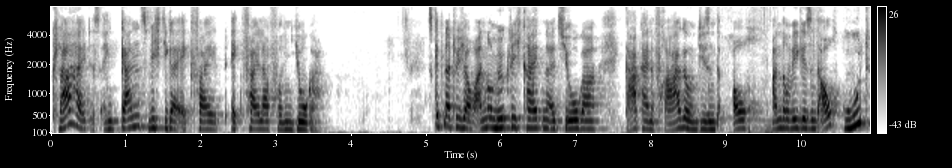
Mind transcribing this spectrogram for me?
Klarheit ist ein ganz wichtiger Eckpfeiler von Yoga. Es gibt natürlich auch andere Möglichkeiten als Yoga, gar keine Frage, und die sind auch, andere Wege sind auch gut.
